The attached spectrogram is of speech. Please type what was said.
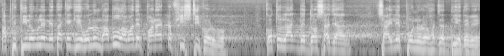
আপনি তৃণমূলের নেতাকে গিয়ে বলুন, বাবু, আমাদের পাড়ায় একটা ফিস্টি করব। কত লাগবে? দশ হাজার। চাইলে পনেরো হাজার দিয়ে দেবে।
